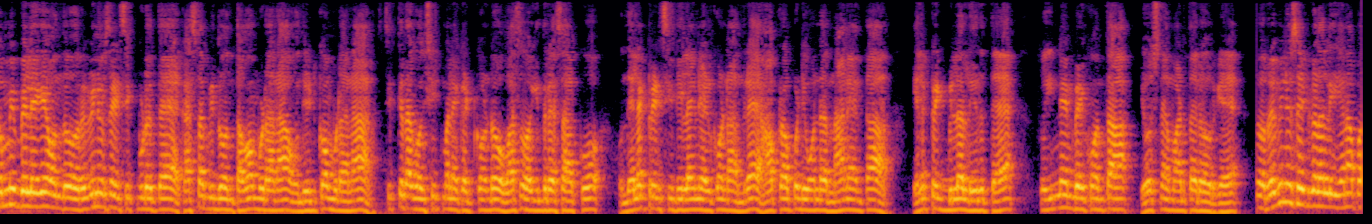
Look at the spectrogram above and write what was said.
ಕಮ್ಮಿ ಬೆಲೆಗೆ ಒಂದು ರೆವಿನ್ಯೂ ಸೈಟ್ ಸಿಕ್ಬಿಡುತ್ತೆ. ಕಷ್ಟ ಬಿದ್ದು ಒಂದು ತಗೊಂಡ್ಬಿಡೋಣ ಒಂದು ಇಟ್ಕೊಂಡ್ಬಿಡೋಣ ಸಿಕ್ಕಿದಾಗ ಒಂದು ಶೀಟ್ ಮನೆ ಕಟ್ಕೊಂಡು ವಾಸವಾಗಿದ್ರೆ ಸಾಕು. ಒಂದು ಎಲೆಕ್ಟ್ರಿಸಿಟಿ ಲೈನ್ ಹೇಳ್ಕೊಂಡ ಅಂದರೆ ಆ ಪ್ರಾಪರ್ಟಿ ಓನರ್ ನಾನೇ ಅಂತ ಎಲೆಕ್ಟ್ರಿಕ್ ಬಿಲ್ಲಲ್ಲಿ ಇರುತ್ತೆ. ಸೊ ಇನ್ನೇನು ಬೇಕು ಅಂತ ಯೋಚನೆ ಮಾಡ್ತಾ ಇರೋರಿಗೆ. ಸೊ ರೆವಿನ್ಯೂ ಸೈಟ್ಗಳಲ್ಲಿ ಏನಪ್ಪ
